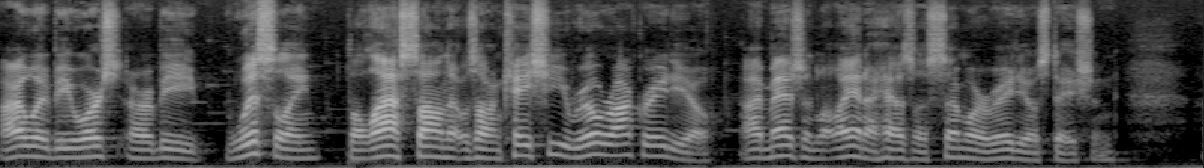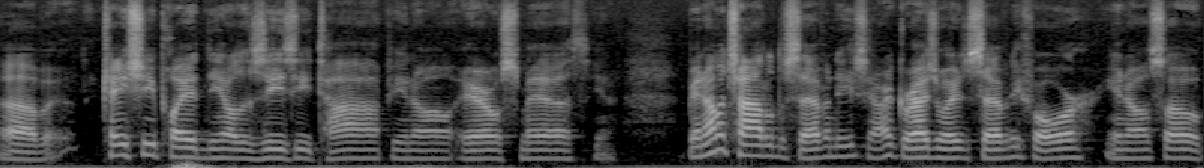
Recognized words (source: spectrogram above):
I would be or be whistling the last song that was on KSHE Real Rock Radio. I imagine Atlanta has a similar radio station. Uh, but KSHE played, you know, the ZZ Top, you know, Aerosmith. You know. I mean, I'm a child of the 70s. You know, I graduated in 74, you know, so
